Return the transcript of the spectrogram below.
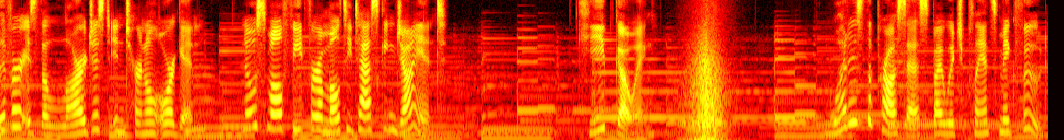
Liver is the largest internal organ. No small feat for a multitasking giant. Keep going. What is the process by which plants make food?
